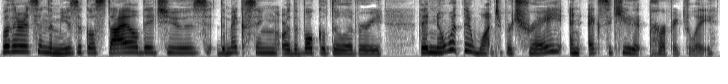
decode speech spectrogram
Whether it's in the musical style they choose, the mixing, or the vocal delivery, they know what they want to portray and execute it perfectly.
